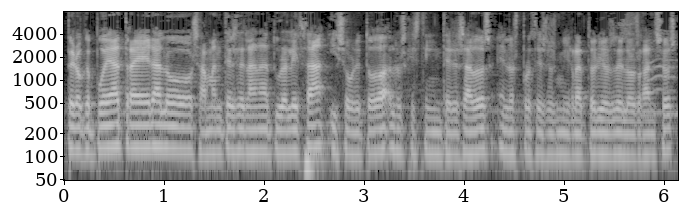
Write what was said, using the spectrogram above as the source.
pero que puede atraer a los amantes de la naturaleza y sobre todo a los que estén interesados en los procesos migratorios de los gansos,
